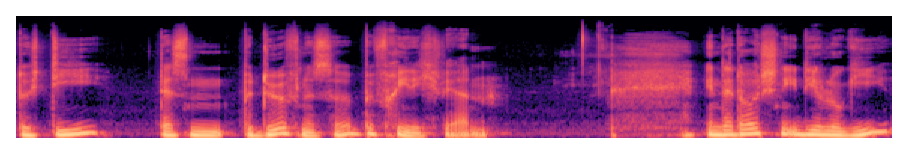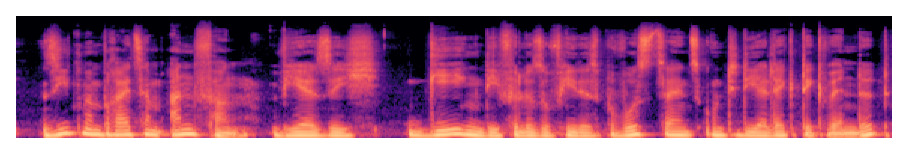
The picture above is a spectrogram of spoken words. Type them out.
durch die dessen Bedürfnisse befriedigt werden. In der deutschen Ideologie sieht man bereits am Anfang, wie er sich gegen die Philosophie des Bewusstseins und die Dialektik wendet,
